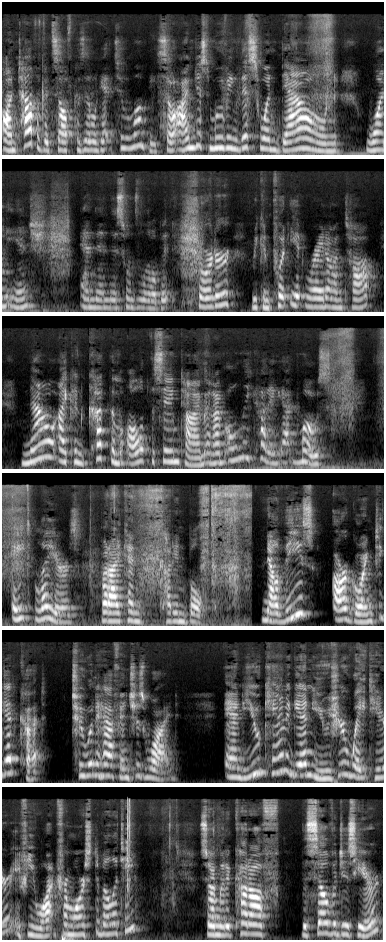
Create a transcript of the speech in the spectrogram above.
on top of itself because it'll get too lumpy. So I'm just moving this one down one inch and then this one's a little bit shorter. We can put it right on top. Now I can cut them all at the same time and I'm only cutting at most eight layers, but I can cut in bulk. Now these are going to get cut two and a half inches wide. And you can again use your weight here if you want for more stability. So I'm going to cut off the selvages here.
